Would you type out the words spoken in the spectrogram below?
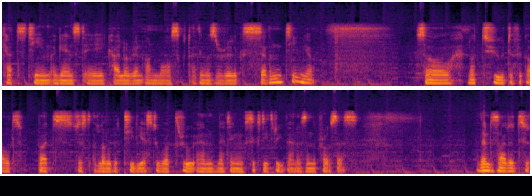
Cat's team against a Kylo Ren unmasked. I think it was a Relic 7 team, yeah. So, not too difficult, but just a little bit tedious to work through and netting 63 banners in the process. I then decided to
